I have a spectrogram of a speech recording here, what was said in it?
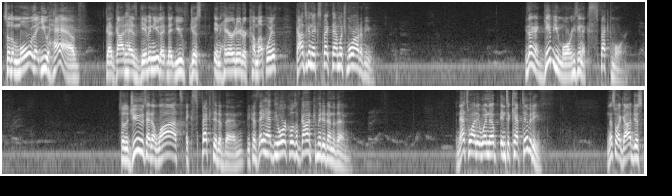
So the more that you have, that God has given you, that, that you've just inherited or come up with, God's going to expect that much more out of you. He's not going to give you more, he's going to expect more. So the Jews had a lot expected of them because they had the oracles of God committed unto them. And that's why they went up into captivity. And that's why God just,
